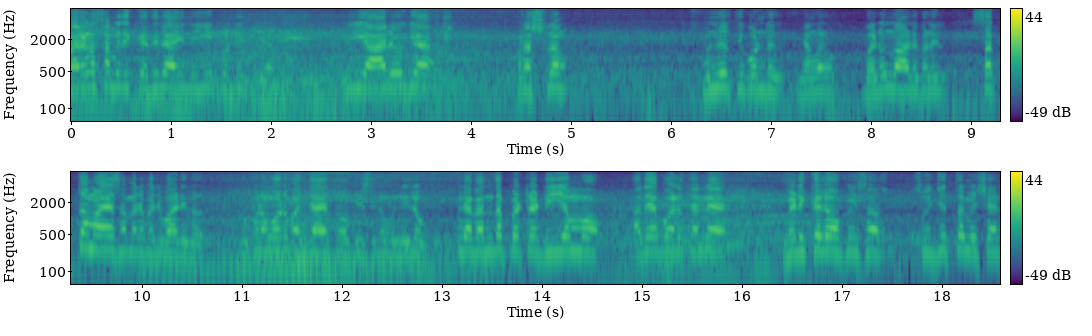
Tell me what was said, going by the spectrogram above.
ഭരണസമിതിക്കെതിരായി നീങ്ങിക്കൊണ്ടിരിക്കുകയാണ്. ഈ ആരോഗ്യ പ്രശ്നം മുൻനിർത്തിക്കൊണ്ട് ഞങ്ങൾ വരും നാളുകളിൽ ശക്തമായ സമരപരിപാടികൾ കുപ്പനങ്ങോട് പഞ്ചായത്ത് ഓഫീസിന് മുന്നിലും പിന്നെ ബന്ധപ്പെട്ട ഡി അതേപോലെ തന്നെ മെഡിക്കൽ ഓഫീസർ ശുചിത്വ മിഷൻ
